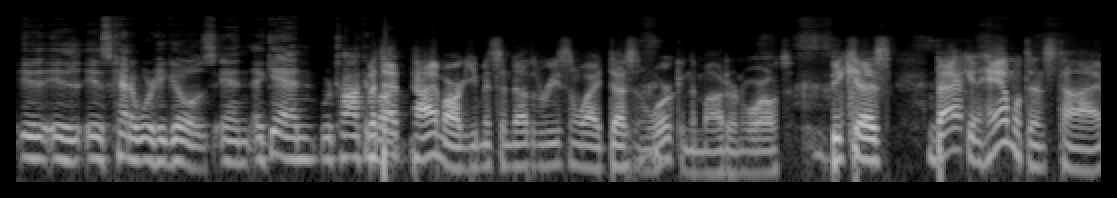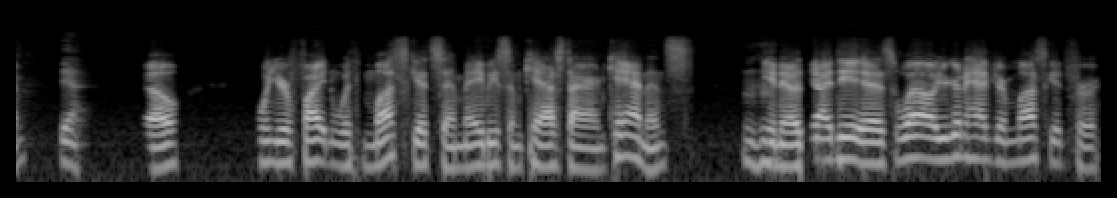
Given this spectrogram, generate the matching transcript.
Is, is kind of where he goes. And again, we're talking But about that time argument's another reason why it doesn't work in the modern world. Because back in Hamilton's time, Yeah. you know, when you're fighting with muskets and maybe some cast iron cannons, Mhm. you know, the idea is, well, you're going to have your musket for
